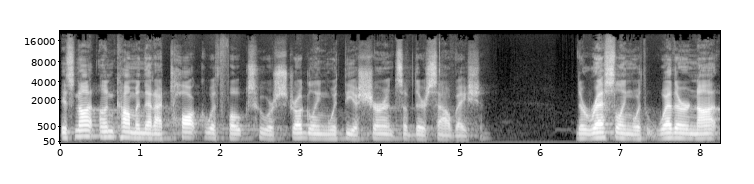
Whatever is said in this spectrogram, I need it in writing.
It's not uncommon that I talk with folks who are struggling with the assurance of their salvation. They're wrestling with whether or not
